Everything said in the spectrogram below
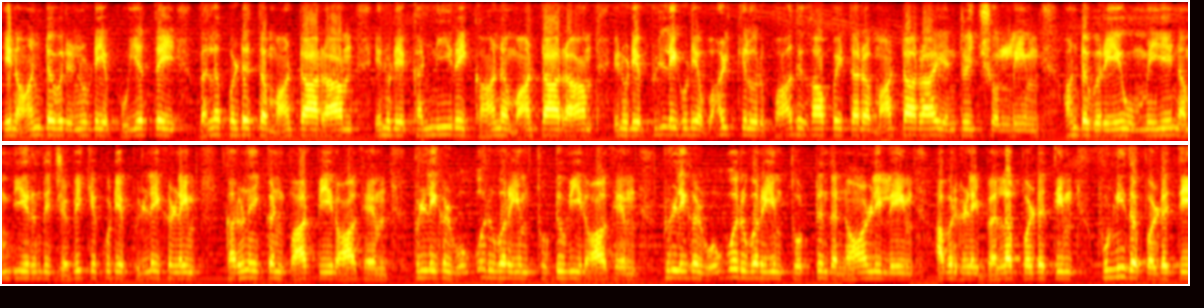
என் ஆண்டவர் என்னுடைய புயத்தை பலப்படுத்த மாட்டாராம்? என்னுடைய கண்ணீரை காண மாட்டாராம்? என்னுடைய பிள்ளைகளுடைய வாழ்க்கையில் ஒரு பாதுகாப்பை தர மாட்டாரா என்று சொல்லி ஆண்டவரே உண்மையே நம்பியிருந்து ஜபிக்கக்கூடிய பிள்ளைகளை கருணை கண் பார்ப்பீராக. பிள்ளைகள் ஒவ்வொருவரையும் தொடுவீராக. பிள்ளைகள் ஒவ்வொருவரையும் தொட்டு தொட்டு இந்த நாளிலே அவர்களை பலப்படுத்தி புனிதப்படுத்தி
